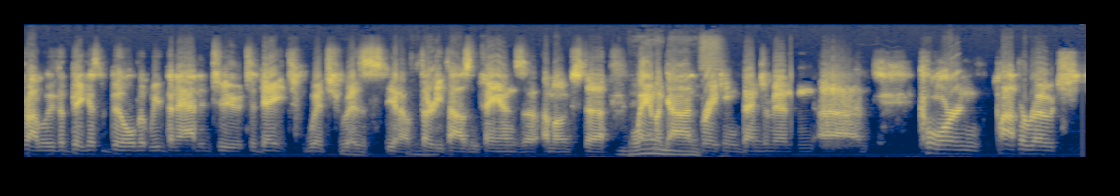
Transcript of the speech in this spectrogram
probably the biggest bill that we've been added to to date, which was you know thirty thousand fans uh, amongst uh, God, nice. Breaking Benjamin, uh, Korn, Papa Roach,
